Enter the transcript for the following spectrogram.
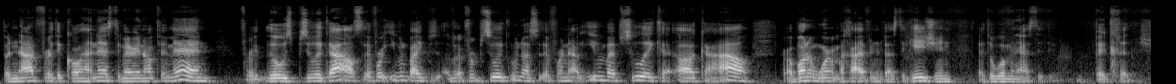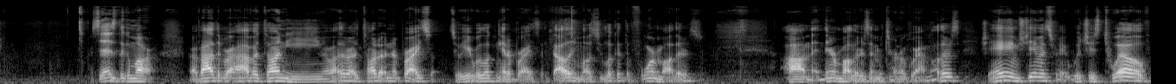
but not for the Kohanes to marry an unfit man for those psulei kahal. So therefore, even by for psulei kuna, so therefore now even by psulei uh, kahal, the rabbanim weren't mechayiv an investigation that the woman has to do. Big chiddush. Says the Gemara, Rav Bar Avatani, Rav taught in a brisa. So here we're looking at a brisa. Dalimos, you look at the four mothers, um, and their mothers and maternal grandmothers, Shehem Shemisrei, which is twelve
